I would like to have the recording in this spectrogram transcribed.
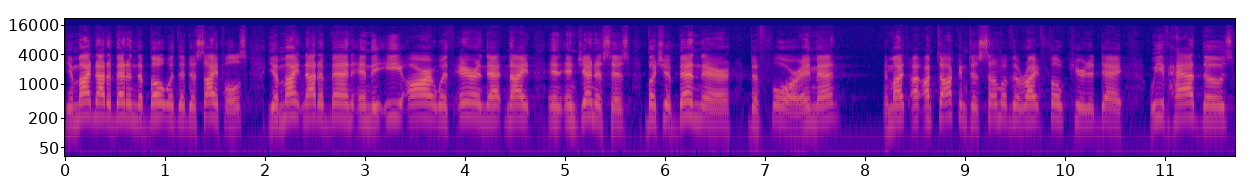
You might not have been in the boat with the disciples. You might not have been in the ER with Erin that night in, in Genesis, but you've been there before. Amen? I, I'm talking to some of the right folk here today. We've had those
